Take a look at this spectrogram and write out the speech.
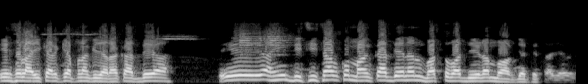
ਇਹ ਸਿਲਾਈ ਕਰਕੇ ਆਪਣਾ ਗੁਜ਼ਾਰਾ ਕਰਦੇ ਆ। ਤੇ ਇਹ ਅਸੀਂ ਡੀਸੀ ਸਾਹਿਬ ਕੋਲ ਮੰਗ ਕਰਦੇ ਆ ਇਹਨਾਂ ਨੂੰ ਵੱਧ ਤੋਂ ਵੱਧ ਜਿਹੜਾ ਮੁਆਵਜ਼ਾ ਦਿੱਤਾ ਜਾਵੇ।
